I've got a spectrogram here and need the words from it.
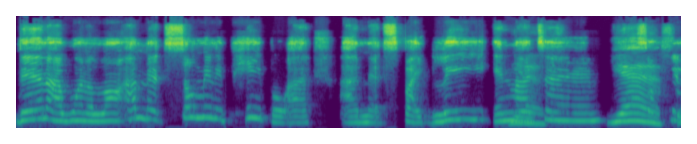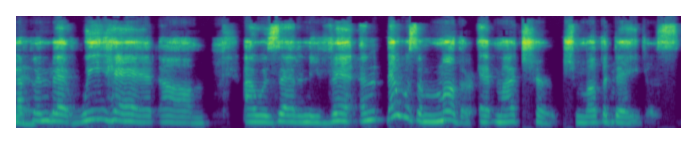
then I went along. I met so many people. I I met Spike Lee in my yes. time. Yes. So happened yes. that we had. Um, I was at an event, and there was a mother at my church, Mother Davis.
